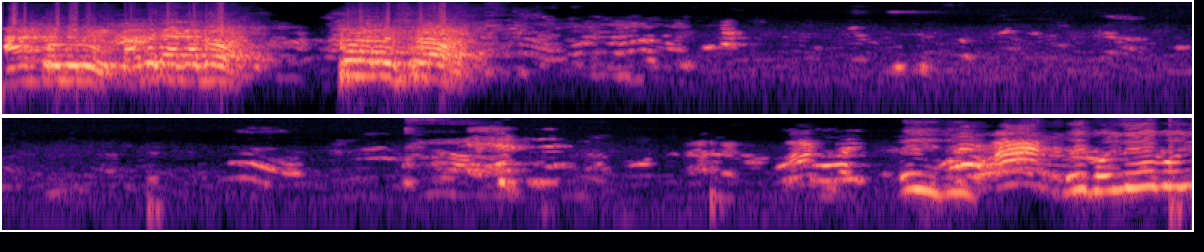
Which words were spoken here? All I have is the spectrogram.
আক্রমণে কাবিলা একাদশ এই এই গলি এই গলি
